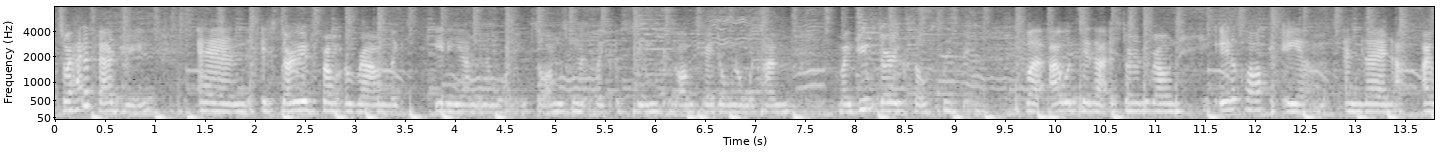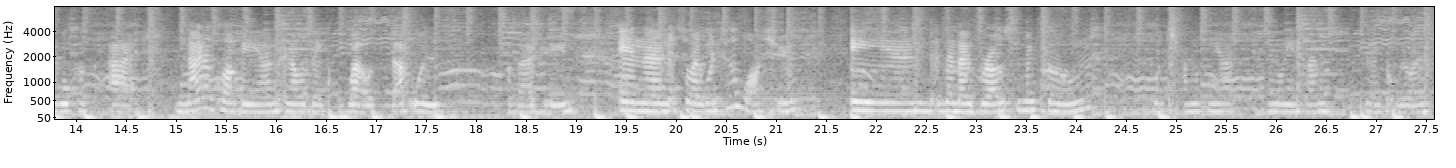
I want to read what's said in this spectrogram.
so I had a bad dream and it started from around like 8 a.m. in the morning. So I'm just gonna like assume because obviously I don't know what time my dream started because I was sleeping. But I would say that it started around 8 o'clock a.m. and then I woke up at 9 o'clock a.m. and I was like, wow, that was a bad dream. And then so I went to the washroom and then I browsed through my phone, which I'm looking at a million times. You guys don't realize.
